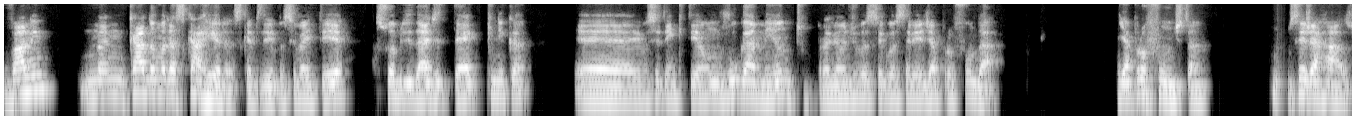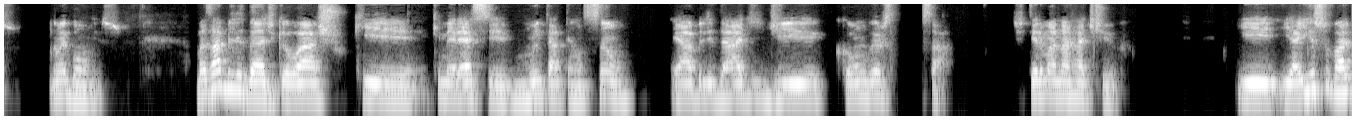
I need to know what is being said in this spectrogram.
valem em cada uma das carreiras, quer dizer, você vai ter a sua habilidade técnica é, você tem que ter um julgamento para ver onde você gostaria de aprofundar. E aprofunde, tá? Não seja raso. Não é bom isso. Mas a habilidade que eu acho que, que merece muita atenção é a habilidade de conversar, de ter uma narrativa. E, e aí isso vale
